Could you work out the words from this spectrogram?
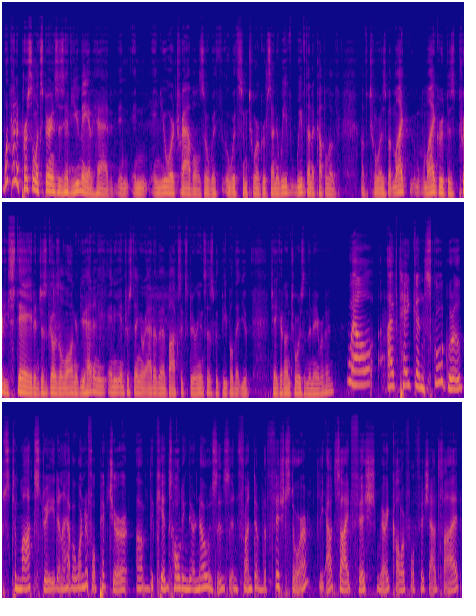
what kind of personal experiences have you may have had in, in, in your travels or with or with some tour groups? I know we've we've done a couple of, of tours, but my my group is pretty staid and just goes along. Have you had any any interesting or out of the box experiences with people that you've taken on tours in the neighborhood? Well, I've taken school groups to Mott Street, and I have a wonderful picture of the kids holding their noses in front of the fish store, the outside fish, very colorful fish outside.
